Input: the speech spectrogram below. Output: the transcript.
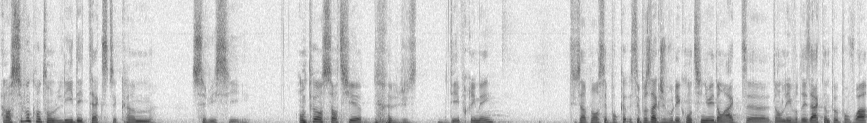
Alors souvent quand on lit des textes comme celui-ci, on peut en sortir déprimé. Tout simplement, c'est pour, ça que je voulais continuer dans, euh, dans, le livre des Actes un peu pour voir,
